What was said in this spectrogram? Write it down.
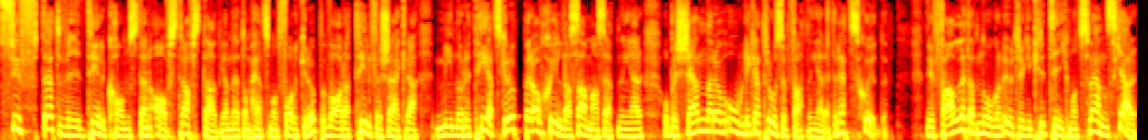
Syftet vid tillkomsten av straffstadgandet om hets mot folkgrupp var att tillförsäkra minoritetsgrupper av skilda sammansättningar och bekännare av olika trosuppfattningar ett rättsskydd. Det fallet att någon uttrycker kritik mot svenskar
